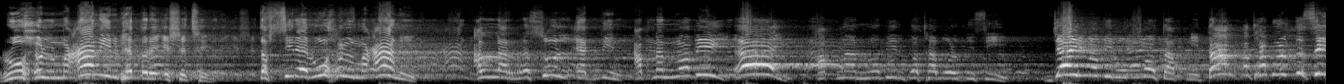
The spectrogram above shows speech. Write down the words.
রুহুল মাআনির ভেতরে এসেছে। তাফসিরে রুহুল মাআনি, আল্লাহর রসুল একদিন, আপনার নবী, এই, আপনার নবীর কথা বলতেছি। যেই নবীর উম্মত আপনি, তার কথা বলতেছি।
